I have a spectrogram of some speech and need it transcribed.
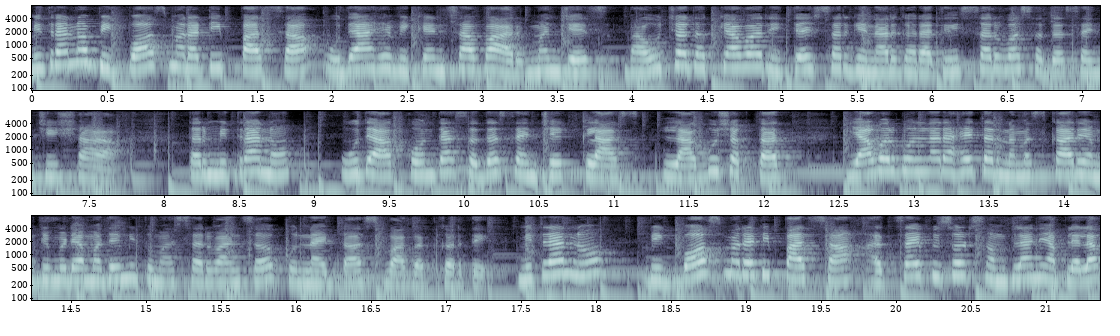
मित्रांनो बिग बॉस मराठी पाचचा उद्या आहे विकेंडचा वार. म्हणजेच भाऊच्या धक्क्यावर रितेश सर घेणार घरातील सर्व सदस्यांची शाळा. तर मित्रांनो उद्या कोणत्या सदस्यांचे क्लास लागू शकतात? यावर बोलणार आहे तर नमस्कार एम टी मीडियामध्ये मी तुम्हा सर्वांचं पुन्हा एकदा स्वागत करते. मित्रांनो बिग बॉस मराठी पाचचा आजचा एपिसोड संपला आणि आपल्याला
